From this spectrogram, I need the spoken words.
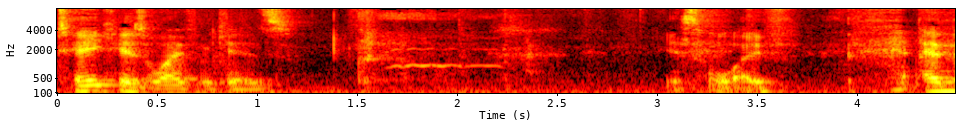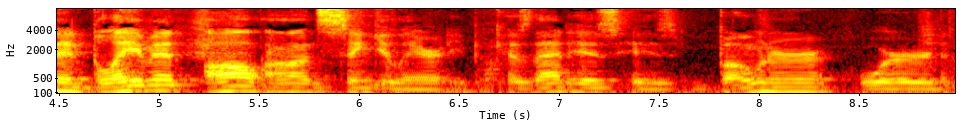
take his wife and kids, His wife. and then blame it all on singularity because that is his boner word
